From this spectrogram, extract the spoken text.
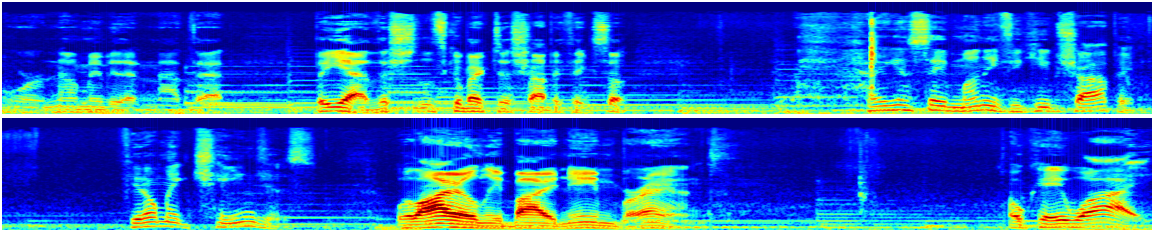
or no, maybe that not that, but yeah, this, let's go back to the shopping thing. So, how are you going to save money if you keep shopping? If you don't make changes? Well, I only buy name brand. Okay, why?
